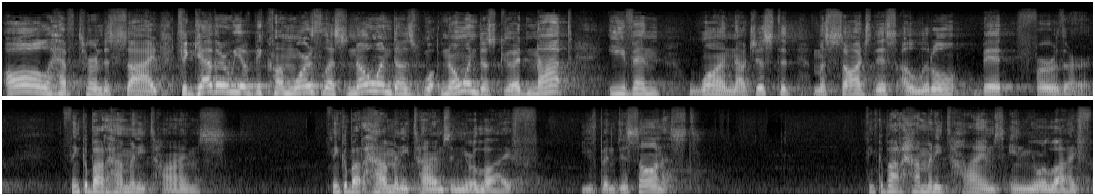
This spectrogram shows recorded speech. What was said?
All have turned aside. Together we have become worthless. No one does, no one does good, not even one. Now, just to massage this a little bit further, think about how many times, think about how many times in your life you've been dishonest. Think about how many times in your life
